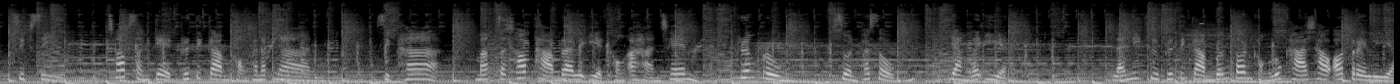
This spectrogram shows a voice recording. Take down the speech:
ำ 14. ชอบสังเกตพฤติกรรมของพนักงาน 15. มักจะชอบถามรายละเอียดของอาหารเช่น เครื่องปรุง ส่วนผสม อย่างละเอียด และนี่คือพฤติกรรมเบื้องต้นของลูกค้าชาวออสเตรเลีย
